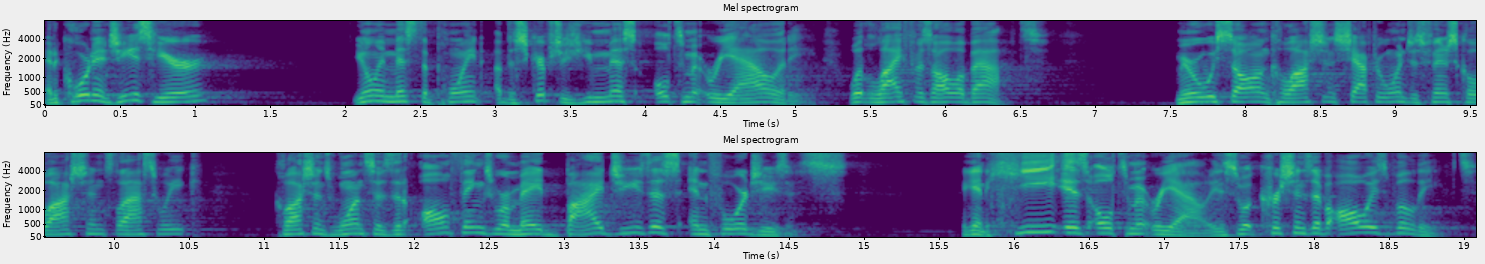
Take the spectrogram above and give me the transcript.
And according to Jesus here, you only miss the point of the scriptures. You miss ultimate reality, what life is all about. Remember what we saw in Colossians chapter 1, just finished Colossians last week? Colossians 1 says that all things were made by Jesus and for Jesus. Again, He is ultimate reality. This is what Christians have always believed.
